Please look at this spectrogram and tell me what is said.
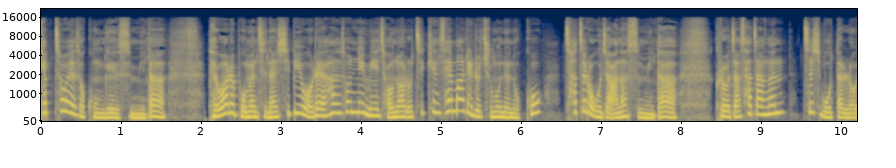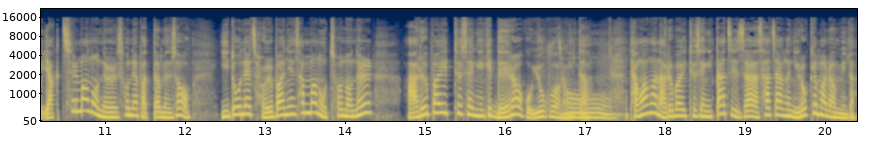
캡처해서 공개했습니다. 대화를 보면 지난 12월에 한 손님이 전화로 치킨 3마리를 주문해 놓고 찾으러 오지 않았습니다. 그러자 사장은 75달러 약 7만 원을 손해 봤다면서 이 돈의 절반인 3만 5천 원을 아르바이트생에게 내라고 요구합니다. 오. 당황한 아르바이트생이 따지자 사장은 이렇게 말합니다.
